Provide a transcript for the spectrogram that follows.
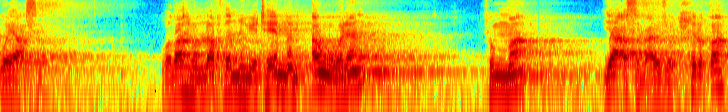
ويعصب وظاهر اللفظ أنه يتيمم أولا ثم يعصب على جرح خرقة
